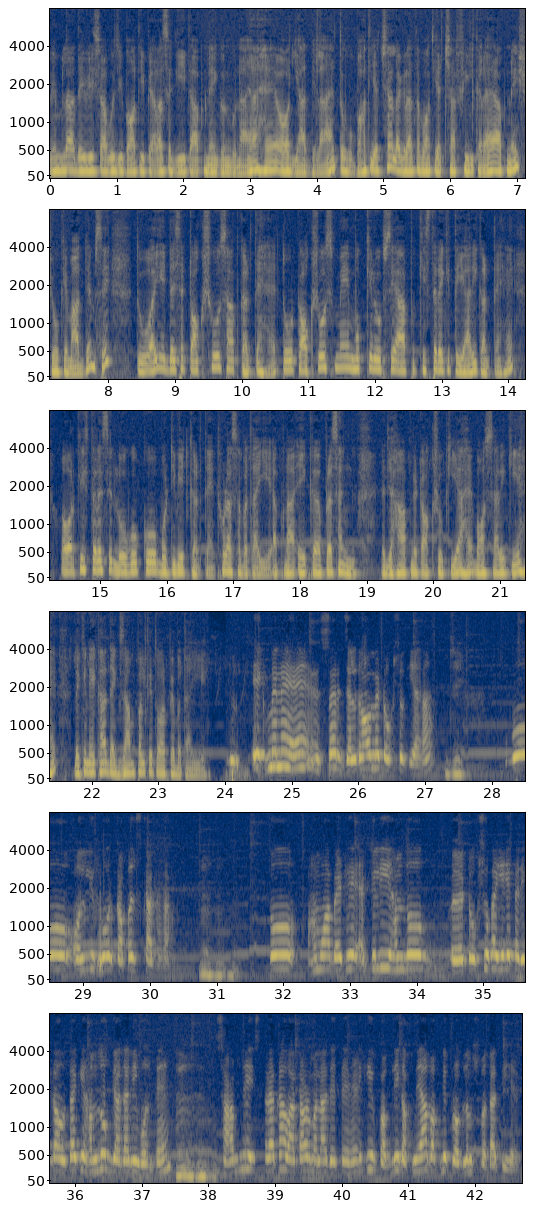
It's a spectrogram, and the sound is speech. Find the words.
विमला देवी साबू जी बहुत ही प्यारा सा गीत आपने गुनगुनाया है और याद दिलाया तो बहुत ही अच्छा लग रहा था बहुत ही अच्छा फील कराया आपने शो के माध्यम से। तो आइए जैसे टॉक शोज़ आप करते हैं तो टॉक शोज़ में मुख्य रूप से आप किस तरह की तैयारी करते हैं और किस तरह से लोगों को मोटिवेट करते हैं? थोड़ा सा बताइए अपना एक प्रसंग जहाँ आपने टॉक शो किया है बहुत सारे किए हैं लेकिन एक आध एग्ज़ाम्पल के तौर पर बताइए। एक मैंने सर जलगांव में टॉक शो किया था। जी। वो ओनली फॉर कपल्स का था। तो हम वहाँ बैठे। एक्चुअली हम लोग टॉक शो का ये तरीका होता है कि हम लोग ज़्यादा नहीं बोलते हैं। सामने इस तरह का वातावरण बना देते हैं कि पब्लिक अपने आप अपनी प्रॉब्लम्स बताती है।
